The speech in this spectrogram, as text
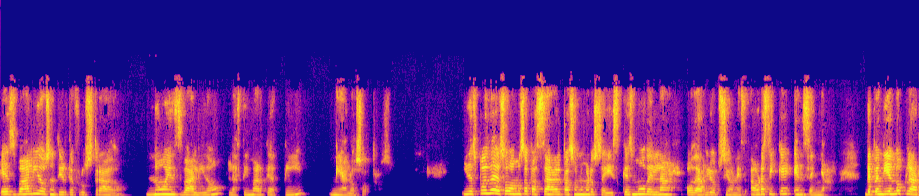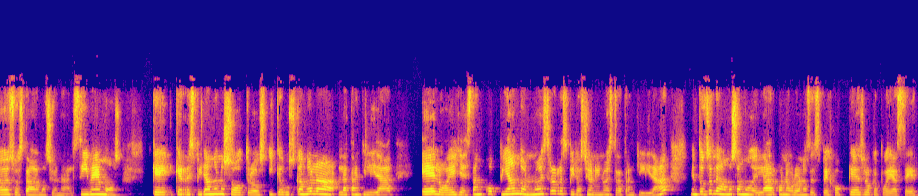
es válido sentirte frustrado, no es válido lastimarte a ti ni a los otros. Y después de eso vamos a pasar al paso número 6, que es modelar o darle opciones. Ahora sí que enseñar, dependiendo, claro, de su estado emocional. Si vemos que, respirando nosotros y que buscando la, la tranquilidad, él o ella están copiando nuestra respiración y nuestra tranquilidad, entonces le vamos a modelar con neuronas de espejo qué es lo que puede hacer.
